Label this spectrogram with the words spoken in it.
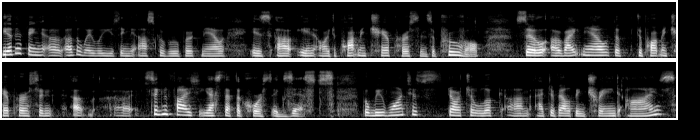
The other thing, uh, other way we're using the OSCQR rubric now is uh, in our department chairperson's approval. So uh, right now the department chairperson uh, uh, signifies, yes, that the course exists, but we want to start to look um, at developing trained eyes.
